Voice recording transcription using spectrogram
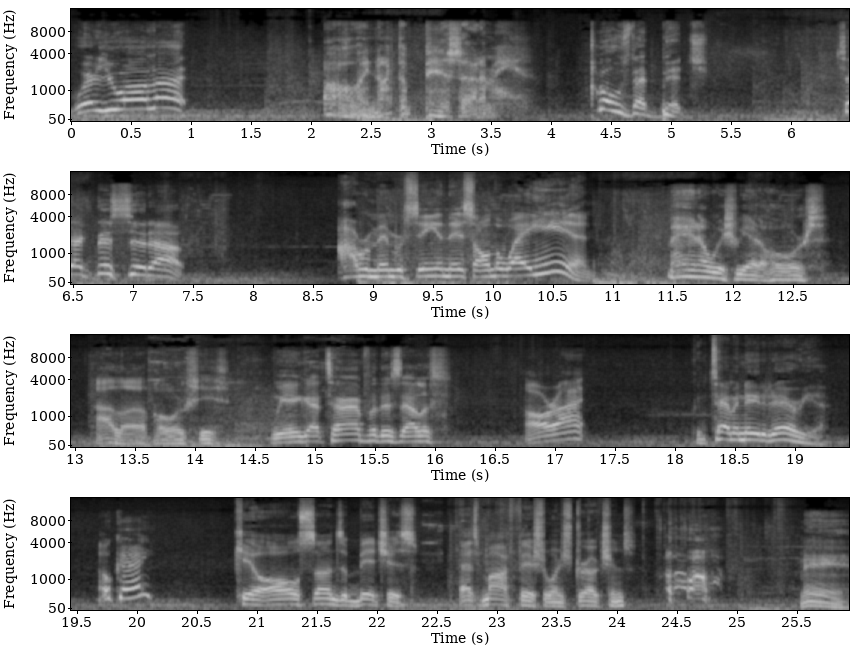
Where you all at? Oh, they knocked the piss out of me. Close that bitch. Check this shit out. I remember seeing this on the way in. Man, I wish we had a horse. I love horses. We ain't got time for this, Ellis. All right. Contaminated area. Okay. Kill all sons of bitches. That's my official instructions. Man,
